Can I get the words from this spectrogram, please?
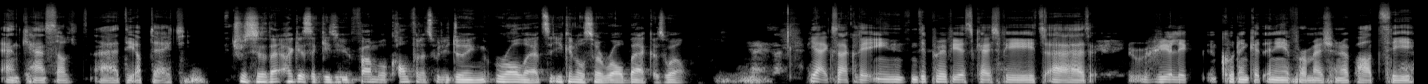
and cancel uh, the update. Interesting. So that, I guess it gives you far more confidence when you're doing rollouts that you can also roll back as well. Yeah, exactly. In the previous case, we uh, really couldn't get any information about the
